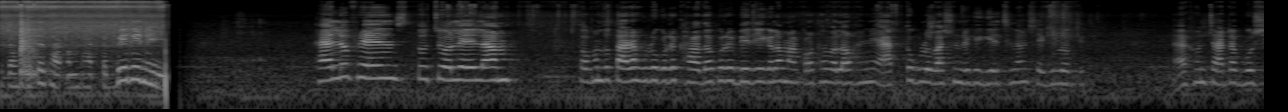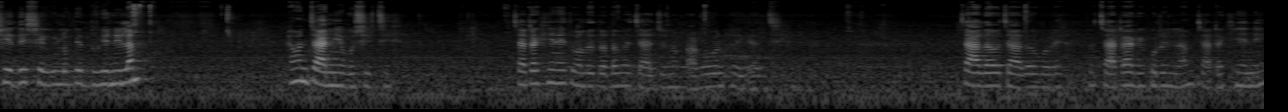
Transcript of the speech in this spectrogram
এটা হতে থাকুন ভাতটা বেড়ে নেই। হ্যালো ফ্রেন্ডস, তো চলে এলাম। তখন তো তাড়াহুড়ো করে খাওয়া দাওয়া করে বেরিয়ে গেলাম, আর কথা বলা হয়নি। এতগুলো বাসন রেখে গিয়েছিলাম, সেগুলোকে এখন চাটা বসিয়ে দিয়ে সেগুলোকে ধুয়ে নিলাম। এখন চা নিয়ে বসেছি। চাটা খেয়ে নিয়ে তোমাদের দাদাভাই চার জন্য পাগল হয়ে গেছে। চা দাও চা দাও করে। তো চাটা আগে করে নিলাম, চাটা খেয়ে নিই,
